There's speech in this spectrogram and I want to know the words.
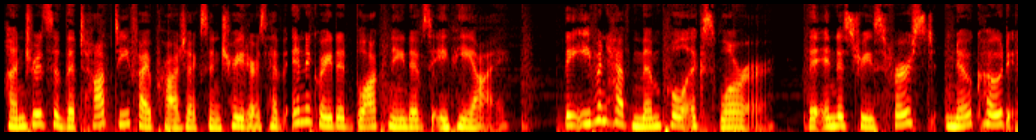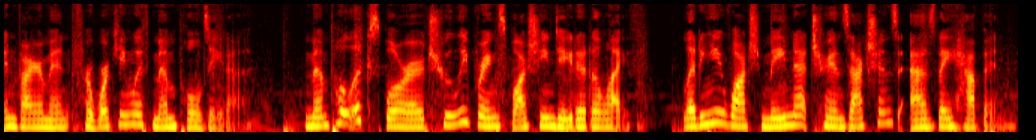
Hundreds of the top DeFi projects and traders have integrated Blocknative's API. They even have Mempool Explorer, the industry's first no code environment for working with mempool data. Mempool Explorer truly brings blockchain data to life, letting you watch mainnet transactions as they happen.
